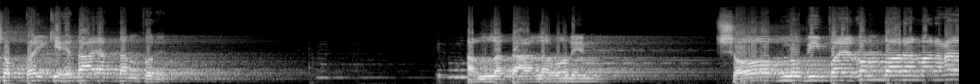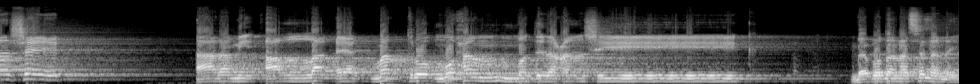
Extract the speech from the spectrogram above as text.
সব ভাইকে হেদায়াত দান করে আল্লাহ তাআলা বলেন, সব নবী পয়গম্বর আমার আশেক আর আমি আল্লাহ একমাত্র মোহাম্মদের আশিক। ব্যবধান আছে না নাই?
